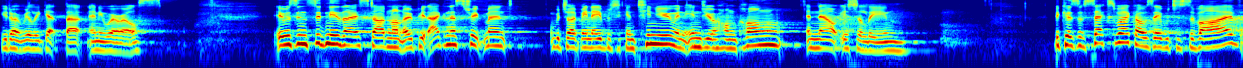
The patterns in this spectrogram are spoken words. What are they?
You don't really get that anywhere else. It was in Sydney that I started on opiate agonist treatment, which I've been able to continue in India, Hong Kong, and now Italy. Because of sex work, I was able to survive,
